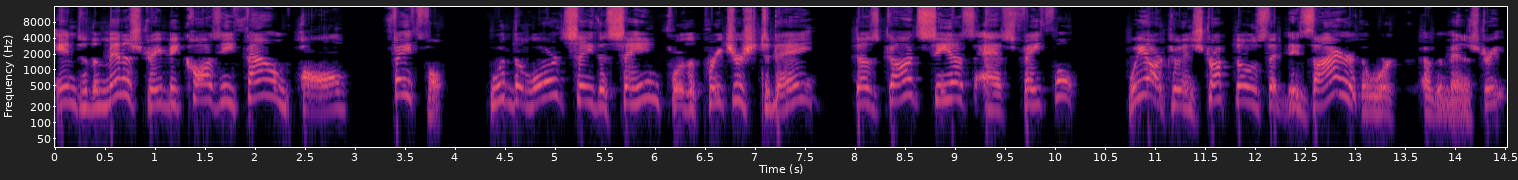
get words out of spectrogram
into the ministry because he found Paul faithful. Would the Lord say the same for the preachers today? Does God see us as faithful? We are to instruct those that desire the work of the ministry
